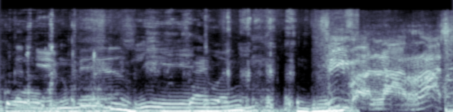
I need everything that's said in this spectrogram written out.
bukan gembel ¡Viva la raza!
